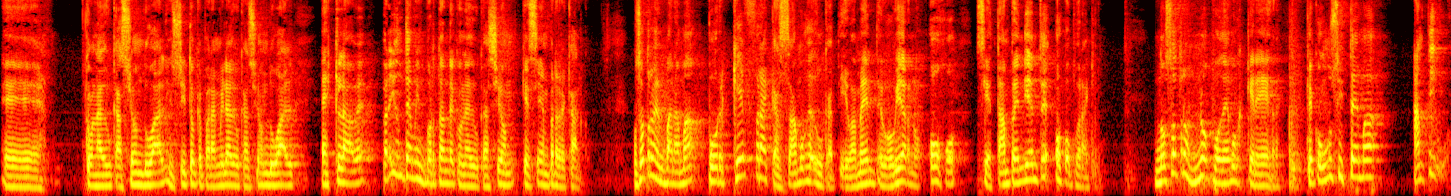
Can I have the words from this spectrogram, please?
Eh, con la educación dual, insisto que para mí la educación dual es clave, pero hay un tema importante con la educación que siempre recalco. Nosotros en Panamá, ¿por qué fracasamos educativamente, gobierno? Ojo, si están pendientes, ojo por aquí. Nosotros no podemos creer que con un sistema antiguo,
